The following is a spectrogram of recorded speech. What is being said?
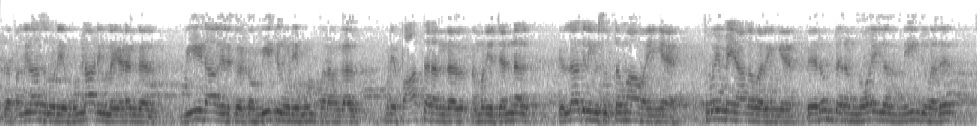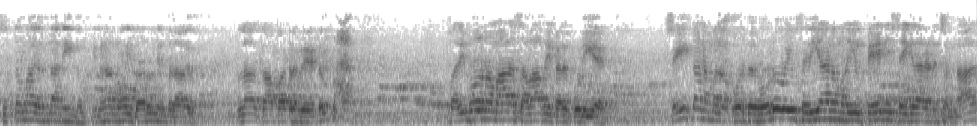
இந்த பள்ளிவாசலுடைய முன்னாடி உள்ள இடங்கள் வீடாக இருக்கட்டும் வீட்டினுடைய முன்புறங்கள் நம்முடைய பாத்திரங்கள் நம்முடைய ஜன்னல் எல்லாத்தையும் நீங்க சுத்தமா வைங்க. தூய்மையாக வரீங்க பெரும் பெரும் நோய்கள் நீங்குவது சுத்தமா இருந்தா நீங்கும். இல்லைன்னா நோய் வரும் என்பதாக நல்லா காப்பாற்ற வேண்டும். பரிபூர்ணமான சவாவை பெறக்கூடிய ஷைத்தான் நம்ம ஒருத்தர் ஒழுவை சரியான முறையில் பேணி செய்கிறார் என்று சொன்னால்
